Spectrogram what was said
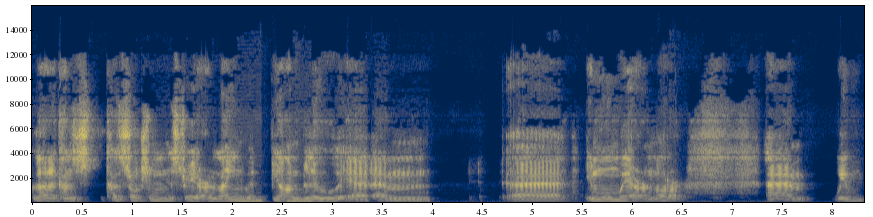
a lot of construction industry are aligned with Beyond Blue um, uh, in one way or another. Um, we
